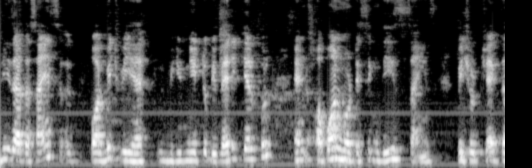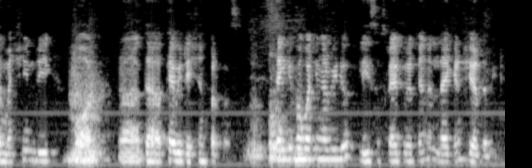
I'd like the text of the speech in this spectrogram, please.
these are the signs for which we have we need to be very careful. And upon noticing these signs, we should check the machinery for uh, the cavitation purpose. Thank you for watching our video. Please subscribe to our channel, like and share the video.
